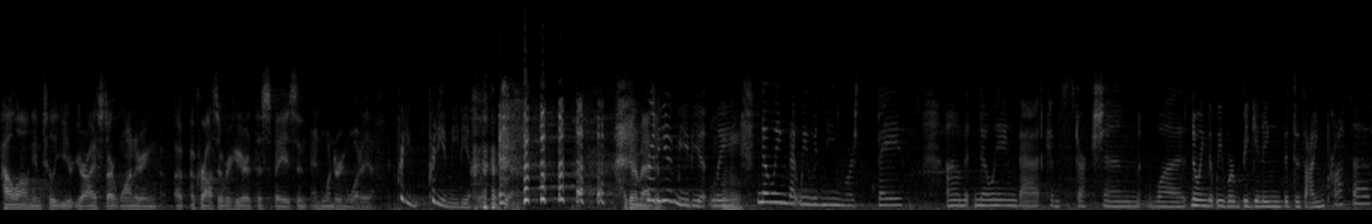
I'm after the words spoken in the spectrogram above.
How long until you, your eyes start wandering a- across over here at this space and, and wondering what if? Pretty, pretty immediately. I can imagine. Pretty immediately, Mhm. knowing that we would need more space, um, knowing that construction was, knowing that we were beginning the design process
